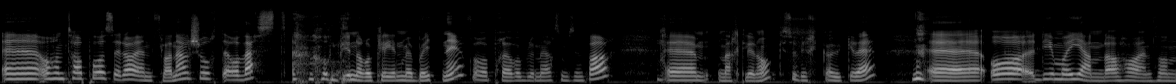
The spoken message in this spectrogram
Eh, og han tar på seg da en flanellskjorte og vest og begynner å kline med Britney for å prøve å bli mer som sin far. Eh, merkelig nok så virker jo ikke det. Eh, og de må igjen da ha en sånn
